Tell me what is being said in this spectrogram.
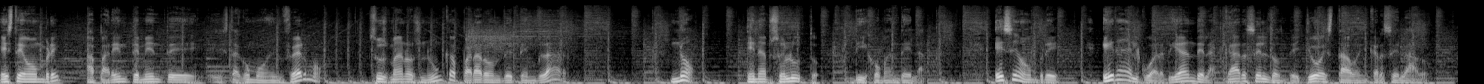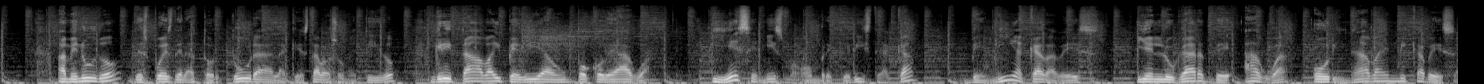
este hombre aparentemente está como enfermo. Sus manos nunca pararon de temblar. No, en absoluto, dijo Mandela. Ese hombre era el guardián de la cárcel donde yo estaba encarcelado. A menudo, después de la tortura a la que estaba sometido, gritaba y pedía un poco de agua. Y ese mismo hombre que viste acá venía cada vez y en lugar de agua orinaba en mi cabeza.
